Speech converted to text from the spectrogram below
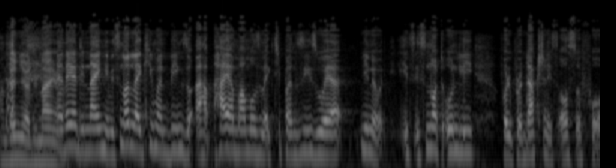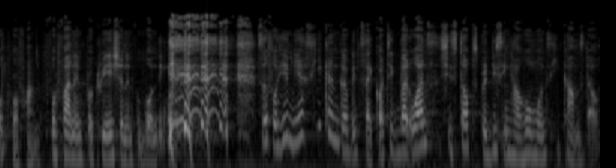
And then you're denying and then you're denying him. It's not like human beings or uh, higher mammals like chimpanzees, where, you know, it's, it's not only for reproduction, it's also for for fun. for fun and procreation and for bonding. so for him, yes, he can go a bit psychotic, but once she stops producing her hormones, he calms down.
